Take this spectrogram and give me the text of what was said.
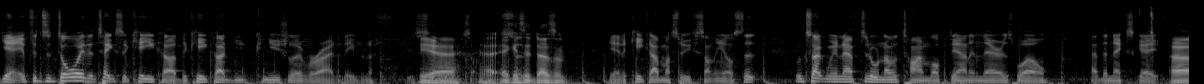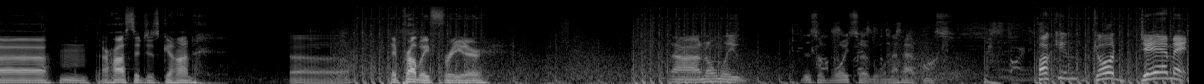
Yeah, if it's a doorway that takes a key card, the key card you can usually override it, even if Yeah, I guess So, it doesn't. Yeah, the key card must be something else. That looks like we're gonna have to do another time lockdown in there as well at the next gate. Uh, hmm. Our hostage is gone. Uh, They probably freed her. nah, normally there's a voiceover when that happens. Fucking god damn it!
